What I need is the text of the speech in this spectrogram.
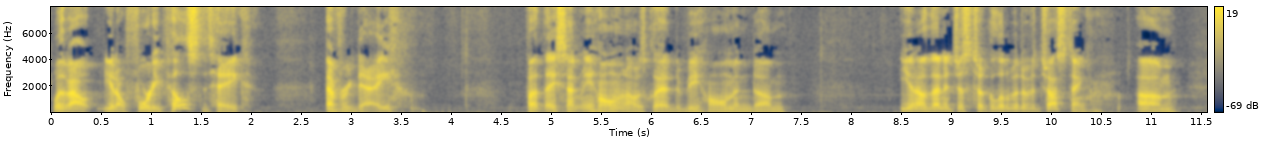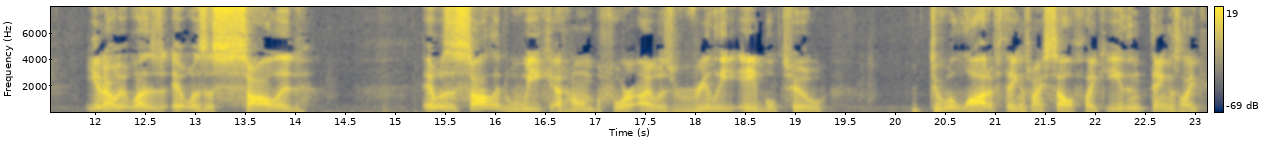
with about you know forty pills to take every day. But they sent me home, and I was glad to be home. And um, you know, then it just took a little bit of adjusting. Um, you know, it was it was a solid. It was a solid week at home before I was really able to do a lot of things myself, like even things like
